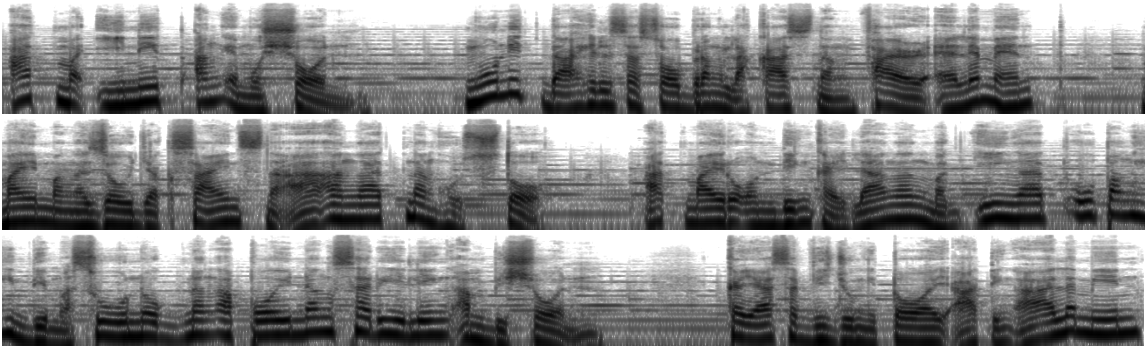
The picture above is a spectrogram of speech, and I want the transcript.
at mainit ang emosyon. Ngunit dahil sa sobrang lakas ng fire element, may mga zodiac signs na aangat ng husto at mayroon ding kailangang mag-ingat upang hindi masunog ng apoy ng sariling ambisyon. Kaya sa videong ito ay ating aalamin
